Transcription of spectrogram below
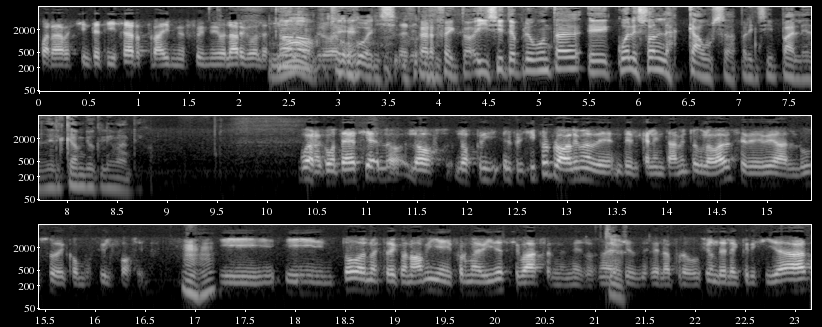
para sintetizar, por ahí me fui medio largo. La no, no, buenísimo. Perfecto. Y si te pregunta, eh, ¿cuáles son las causas principales del cambio climático? Bueno, como te decía, los, los, el principal problema del calentamiento global se debe al uso de combustibles fósiles. y, y, toda nuestra economía y forma de vida se basan en ellos, desde la producción de electricidad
